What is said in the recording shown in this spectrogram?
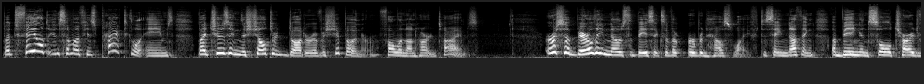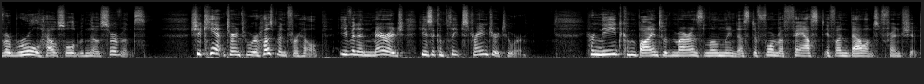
but failed in some of his practical aims by choosing the sheltered daughter of a shipowner, fallen on hard times. Ursa barely knows the basics of an urban housewife, to say nothing of being in sole charge of a rural household with no servants. She can't turn to her husband for help. Even in marriage, he's a complete stranger to her. Her need combines with Maren's loneliness to form a fast, if unbalanced, friendship.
